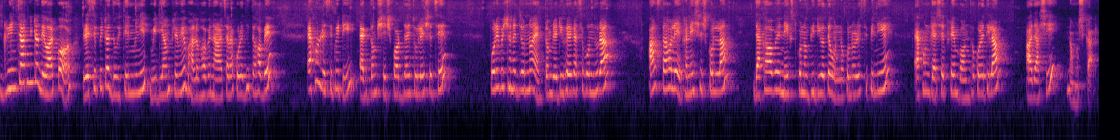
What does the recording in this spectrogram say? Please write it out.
গ্রিন চাটনিটা দেওয়ার পর রেসিপিটা দুই তিন মিনিট মিডিয়াম ফ্লেমে ভালোভাবে নাড়াচাড়া করে দিতে হবে। এখন রেসিপিটি একদম শেষ পর্যায়ে চলে এসেছে। পরিবেশনের জন্য একদম রেডি হয়ে গেছে বন্ধুরা। আজ তাহলে এখানেই শেষ করলাম। দেখা হবে নেক্সট কোনো ভিডিওতে অন্য কোনো রেসিপি নিয়ে। এখন গ্যাসের ফ্লেম বন্ধ করে দিলাম। আজ আসি। নমস্কার।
